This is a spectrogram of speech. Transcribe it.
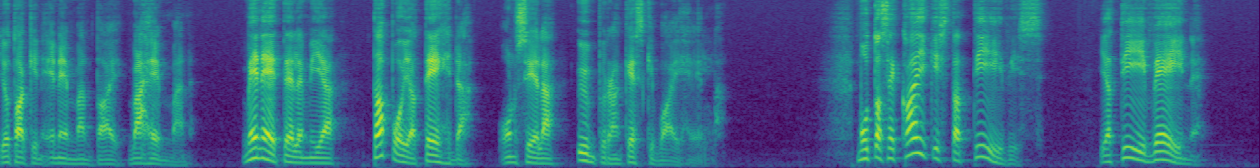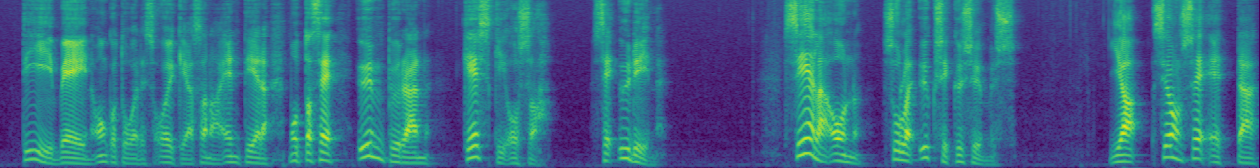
jotakin enemmän tai vähemmän. Menetelmiä, tapoja tehdä on siellä ympyrän keskivaiheella. Mutta se kaikista tiivis ja tiivein tiivein, onko tuo edes oikea sana, en tiedä, mutta se ympyrän keskiosa, se ydin, siellä on sulle yksi kysymys. Ja se on se, että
